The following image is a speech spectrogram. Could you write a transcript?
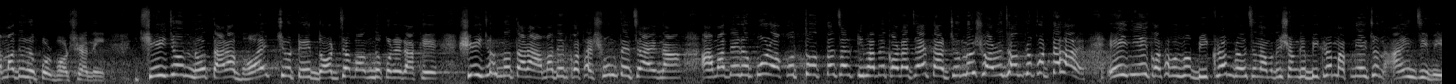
আমাদের ওপর ভরসা নেই। সেই জন্য তারা ভয়ের চোটে দরজা বন্ধ করে রাখে সেই জন্য তারা আমাদের কথা শুনতে চায় না। আমাদের উপর অকথ্য অত্যাচার কীভাবে করা যায়, তার জন্য ষড়যন্ত্র করতে হয়। এই নিয়ে কথা বলব। বিক্রম রয়েছেন আমাদের সঙ্গে। বিক্রম, আপনি একজন আইনজীবী।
